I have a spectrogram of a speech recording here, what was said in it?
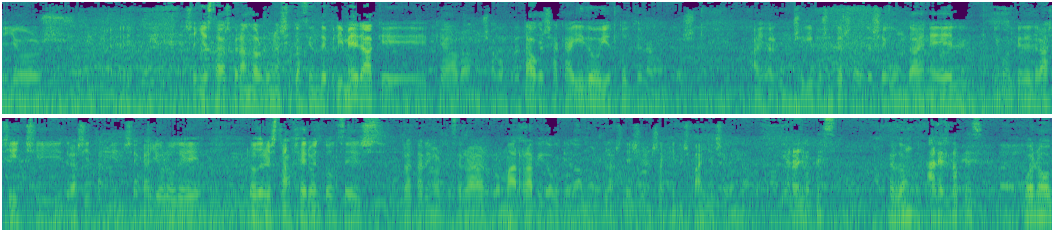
Ellos, eh, Señé estaba esperando alguna situación de primera que, que ahora no se ha concretado, que se ha caído y entonces, bueno, pues hay algunos equipos interesados de segunda en él, igual que de Drasic y Drasic también se cayó lo de lo del extranjero, entonces trataremos de cerrar lo más rápido que podamos las sesiones aquí en España en segunda. ¿Y Alex López? ¿Perdón? ¿Alex López? Bueno,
